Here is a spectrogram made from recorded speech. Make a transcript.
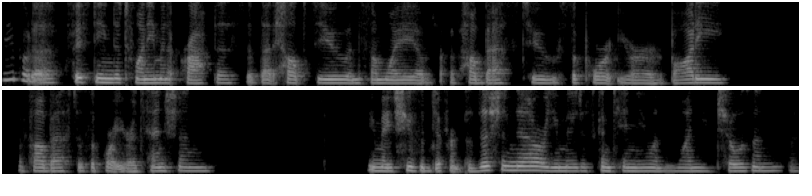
maybe about a 15 to 20 minute practice if that helps you in some way of, of how best to support your body, of how best to support your attention, you may choose a different position now, or you may just continue in the one you've chosen. But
